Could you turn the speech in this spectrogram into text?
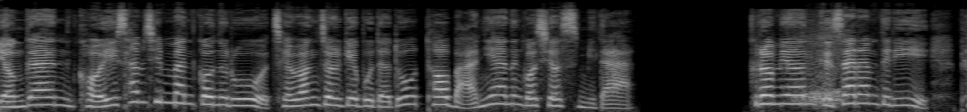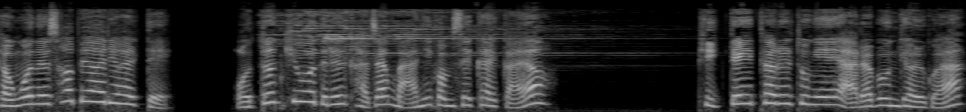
연간 거의 30만 건으로 제왕절개보다도 더 많이 하는 것이었습니다. 그러면 그 사람들이 병원을 섭외하려 할 때 어떤 키워드를 가장 많이 검색할까요? 빅데이터를 통해 알아본 결과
